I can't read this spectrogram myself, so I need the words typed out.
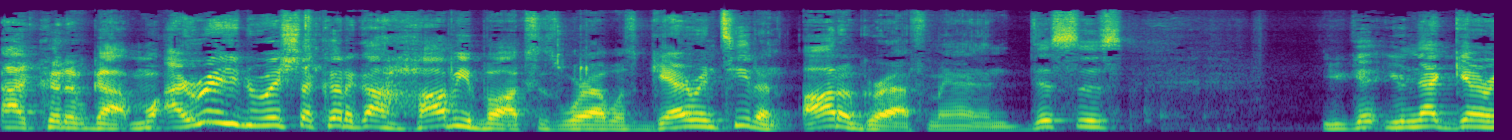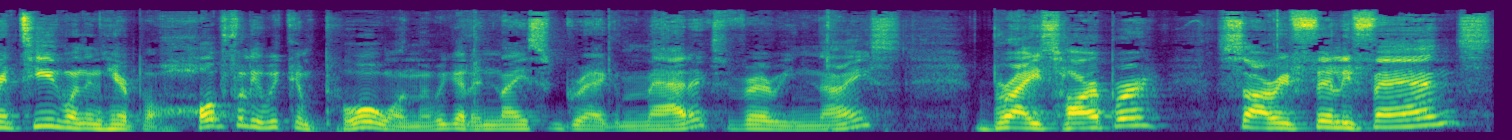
I could have got more. I really wish I could have got hobby boxes where I was guaranteed an autograph, man. And this is you get you're not guaranteed one in here, but hopefully we can pull one, man. We got a nice Greg Maddux, very nice. Bryce Harper, sorry Philly fans.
